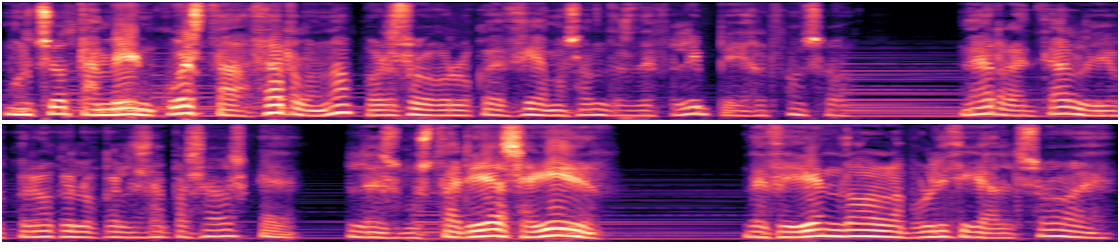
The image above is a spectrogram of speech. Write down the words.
mucho, también cuesta hacerlo, ¿no? Por eso lo que decíamos antes de Felipe y Alfonso Guerra y tal, yo creo que lo que les ha pasado es que les gustaría seguir decidiendo la política del PSOE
